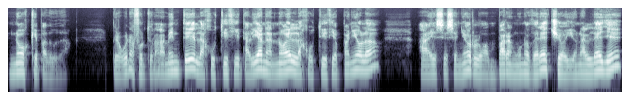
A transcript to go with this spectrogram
No os quepa duda. Pero bueno, afortunadamente la justicia italiana no es la justicia española. A ese señor lo amparan unos derechos y unas leyes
